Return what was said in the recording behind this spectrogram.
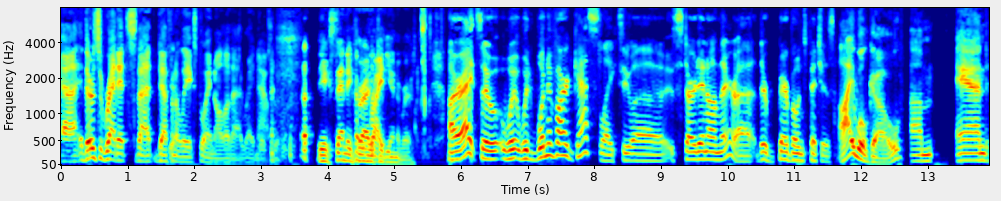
Uh, there's Reddits that definitely explain all of that right now. the extended Karate Right. Kid universe. All right. So w- would one of our guests like to uh start in on their uh their bare bones pitches? I will go. Um, and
